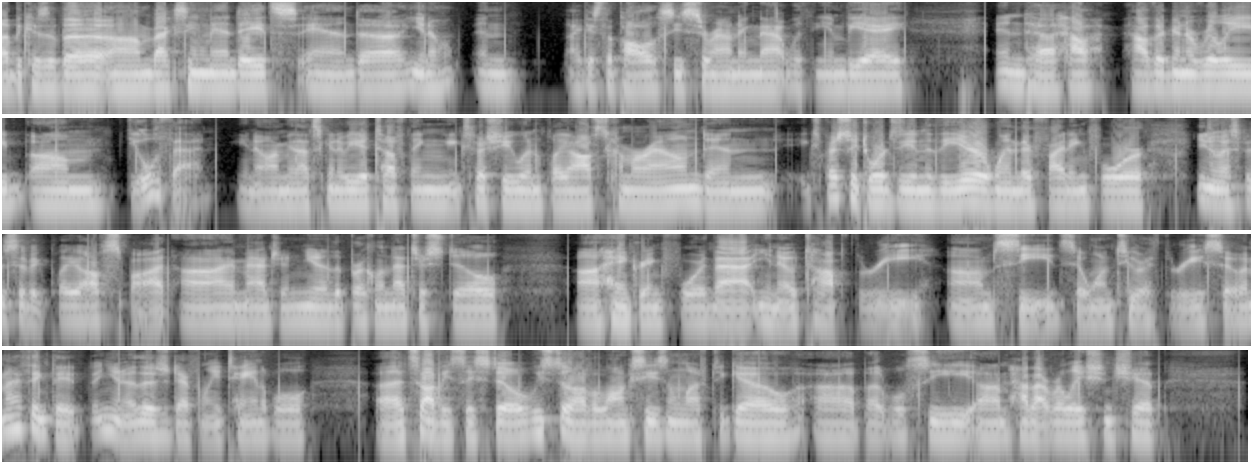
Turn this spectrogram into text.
because of the um, vaccine mandates, and you know and I guess the policies surrounding that with the NBA and uh, how how they're going to really um, deal with that. You know, I mean that's going to be a tough thing, especially when playoffs come around, and especially towards the end of the year when they're fighting for you know a specific playoff spot. Uh, I imagine you know the Brooklyn Nets are still uh, hankering for that you know top three um, seed, so one, two, or three. So, and I think that you know those are definitely attainable. Uh, it's obviously still we still have a long season left to go, uh, but we'll see um, how that relationship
